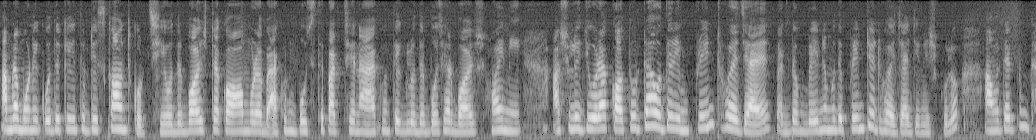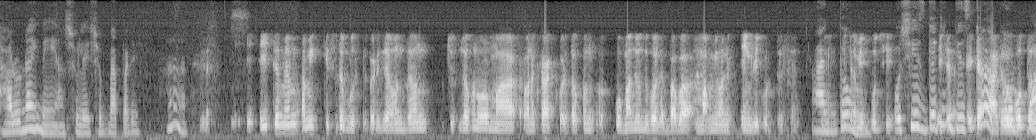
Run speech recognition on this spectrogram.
আমরা মনে ওদেরকে কিন্তু ডিসকাউন্ট করছি। ওদের বয়সটা কম ওরা এখন বুঝতে পারছে না এখন তো এগুলো ওদের বোঝার বয়স হয়নি। আসলে যে ওরা কতটা ওদের ইমপ্রিন্ট হয়ে যায় একদম ব্রেনের মধ্যে প্রিন্টেড হয়ে যায় জিনিসগুলো আমাদের একদম ধারণাই নেই আসলে এসব ব্যাপারে। হ্যাঁ? এইটা ম্যাম আমি কিছুটা বুঝতে পারি। যেমন যেমন যখন ওর মা অনেক রাগ করে তখন ও মাঝে মধ্যে বলে বাবা মাম্মি অনেক এংরি করতেছে। আমি বুঝি। ও শি ইজ গেটিং এটা- এটা আগেও বলতো না,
